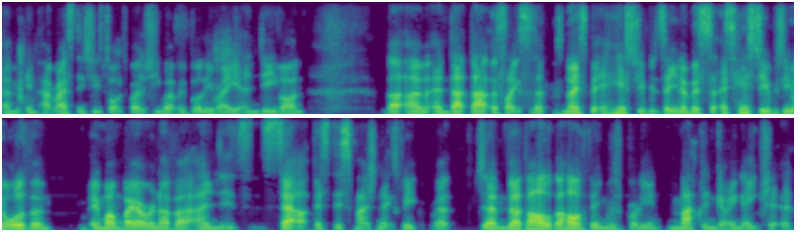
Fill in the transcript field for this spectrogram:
um, Impact Wrestling. She talked about she worked with Bully Ray and Devon. But um, and that that was like a nice bit of history. But so you know, there's, there's history between all of them in one way or another, and it's set up this this match next week. But um, the, the whole the whole thing was brilliant. Maclin going ape shit at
